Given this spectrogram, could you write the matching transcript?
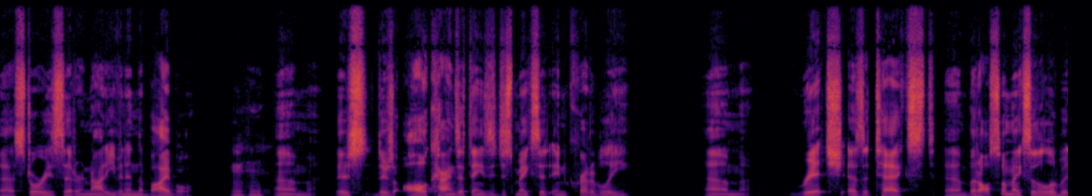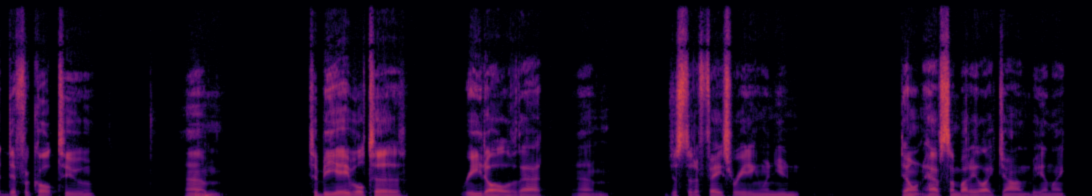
uh, stories that are not even in the Bible. Mm-hmm. Um, there's there's all kinds of things. It just makes it incredibly um, rich as a text, um, but also makes it a little bit difficult to um, to be able to read all of that um, just at a face reading when you don't have somebody like John being like,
